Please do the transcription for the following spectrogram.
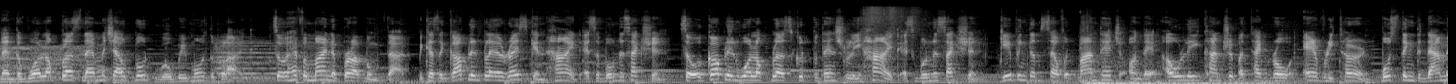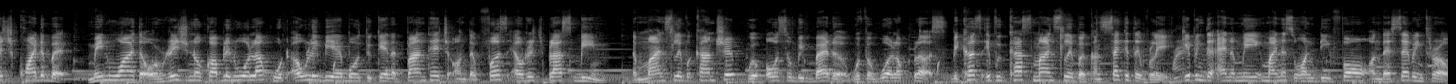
then the Warlock Plus damage output will be multiplied. So I have a minor problem with that, because a Goblin player race can hide as a bonus action. So a Goblin Warlock Plus could potentially hide as a bonus action, giving themselves advantage on their only cantrip attack roll every turn, boosting the damage quite a bit. Meanwhile, the original Goblin Warlock would only be able to gain advantage on the first Eldritch Blast beam, the Mindsliver cantrip will also be better with a Warlock Plus because if we cast Mindsliver consecutively, giving the enemy minus 1d4 on their saving throw,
